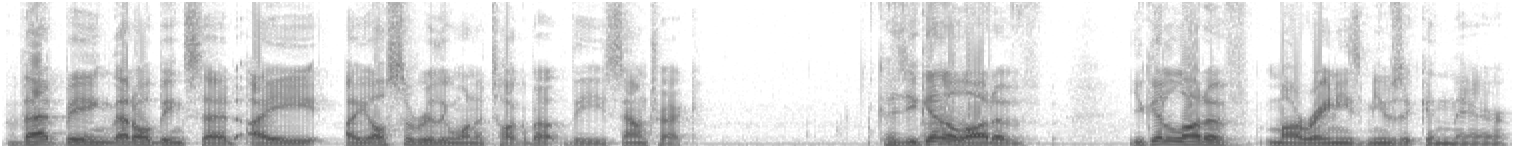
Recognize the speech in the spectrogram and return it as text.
that being that all being said, I I also really want to talk about the soundtrack because you get a lot of you get a lot of Ma Rainey's music in there,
